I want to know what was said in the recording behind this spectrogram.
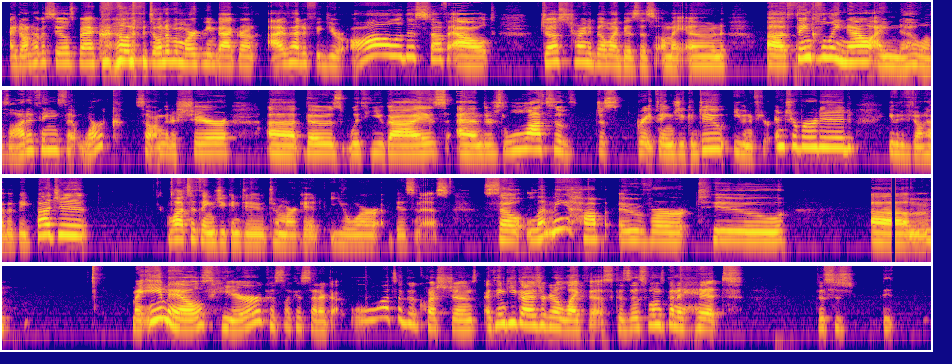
I don't have a sales background. I don't have a marketing background. I've had to figure all of this stuff out just trying to build my business on my own. Uh, thankfully, now I know a lot of things that work. So I'm going to share uh, those with you guys. And there's lots of just great things you can do, even if you're introverted, even if you don't have a big budget. Lots of things you can do to market your business. So let me hop over to um, my emails here because, like I said, I got lots of good questions. I think you guys are going to like this because this one's going to hit. This is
